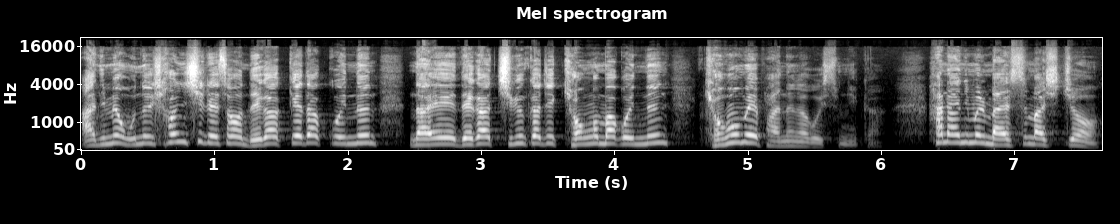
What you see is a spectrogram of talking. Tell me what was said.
아니면 오늘 현실에서 내가 깨닫고 있는 나의 내가 지금까지 경험하고 있는 경험에 반응하고 있습니까? 하나님을 말씀하시죠.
